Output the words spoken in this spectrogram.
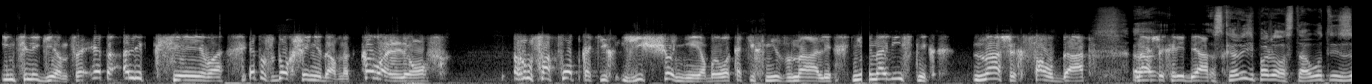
интеллигенция – это Алексеева, это сдохший недавно Ковалев, русофоб, каких еще не было, каких не знали, ненавистник наших солдат, а, наших а, ребят. Скажите, пожалуйста, а вот из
